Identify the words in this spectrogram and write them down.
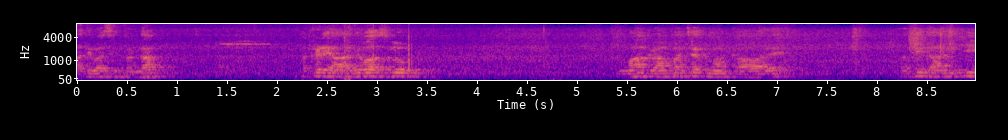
ఆదివాసీ తండా. అక్కడి ఆదివాసులు మా గ్రామ పంచాయతీ మాకు కావాలి. ప్రతి దానికి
